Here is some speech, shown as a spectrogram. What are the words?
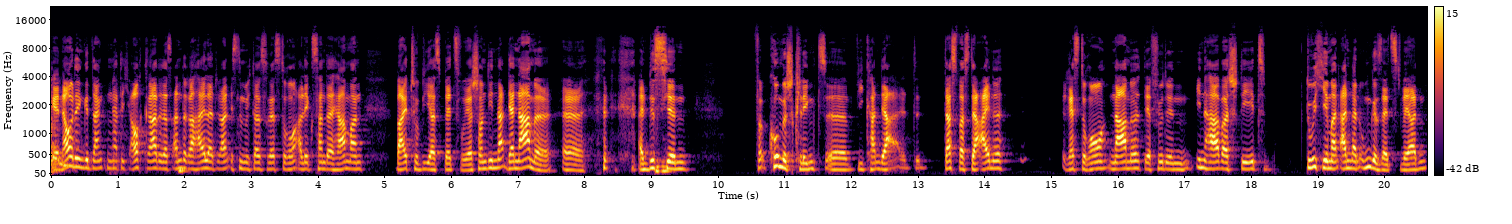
genau den Gedanken hatte ich auch gerade. Das andere Highlight ist nämlich das Restaurant Alexander Hermann bei Tobias Betz, wo ja schon die, der Name äh, ein bisschen komisch klingt. Äh, wie kann der das, was der eine Restaurantname, der für den Inhaber steht, durch jemand anderen umgesetzt werden.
